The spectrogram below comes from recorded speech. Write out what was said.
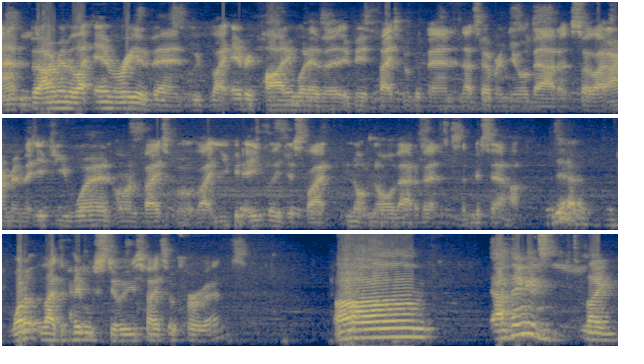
And but I remember like every event, like every party, whatever, it'd be a Facebook event, and that's how everyone knew about it. So like I remember if you weren't on Facebook, like you could easily just like not know about events and miss out. Yeah. What like do people still use Facebook for events? Um, I think it's like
